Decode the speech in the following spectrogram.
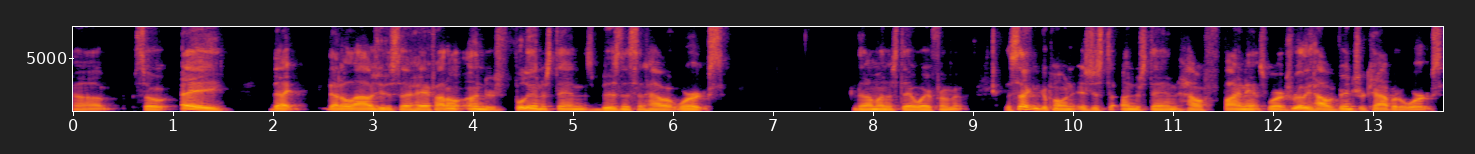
uh, so, a that that allows you to say, hey, if I don't under fully understand this business and how it works, then I'm going to stay away from it. The second component is just to understand how finance works, really how venture capital works.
